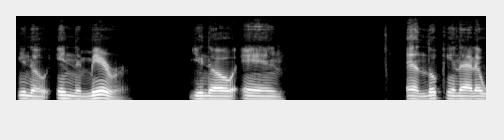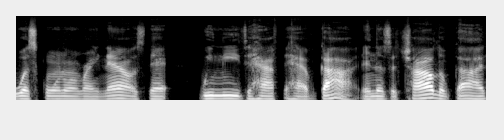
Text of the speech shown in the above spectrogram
you know in the mirror. You know, and and looking at it, what's going on right now is that we need to have to have God, and as a child of God,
